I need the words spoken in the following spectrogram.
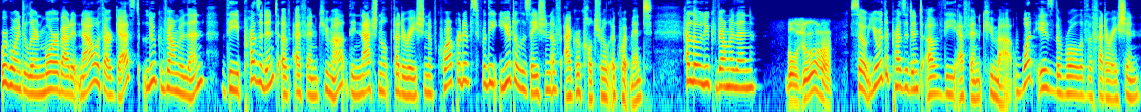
We're going to learn more about it now with our guest, Luc Vermeulen, the president of FN CUMA, the National Federation of Cooperatives for the Utilization of Agricultural Equipment. Hello, Luc Vermeulen. Bonjour. So, you're the president of the FN CUMA. What is the role of the federation?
